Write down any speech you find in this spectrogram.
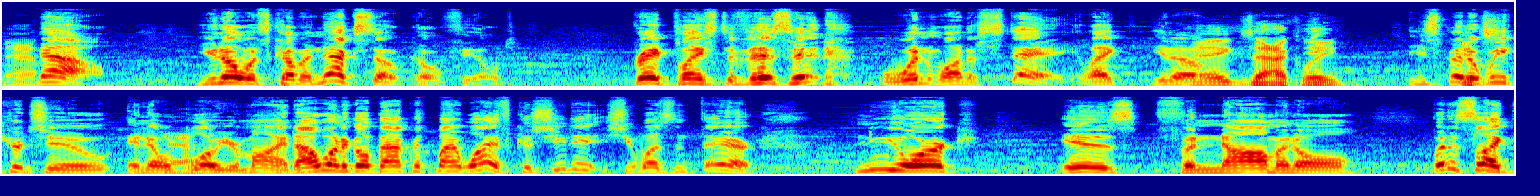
Yeah. Now, you know what's coming next, though, Cofield. Great place to visit. Wouldn't want to stay. Like you know, Exactly. you spend a week or two, and it'll Yeah. blow your mind. I want to go back with my wife because she didn't. She wasn't there. New York is phenomenal, but it's like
